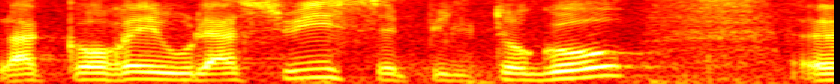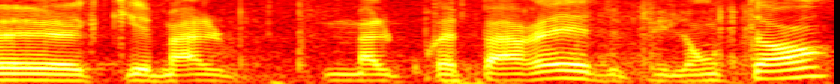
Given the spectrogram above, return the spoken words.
la Corée ou la Suisse et puis le Togo, euh, qui est mal, mal préparé depuis longtemps.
